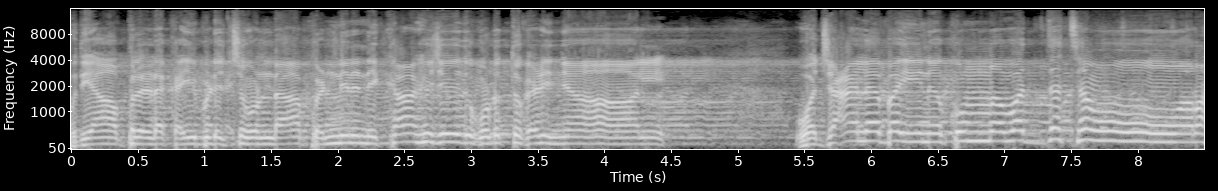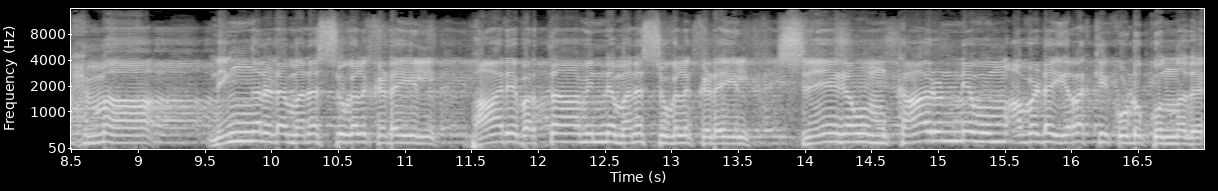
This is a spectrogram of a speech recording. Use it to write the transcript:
പുതിയാപ്പിളയുടെ കൈപിടിച്ചുകൊണ്ട് ആ പെണ്ണിന് നിക്കാഹ് ചെയ്തു കൊടുത്തു കഴിഞ്ഞാൽ നിങ്ങളുടെ മനസ്സുകൾക്കിടയിൽ ഭാര്യ ഭർത്താവിന്റെ മനസ്സുകൾക്കിടയിൽ സ്നേഹവും കാരുണ്യവും അവിടെ ഇറക്കി കൊടുക്കുന്നത്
